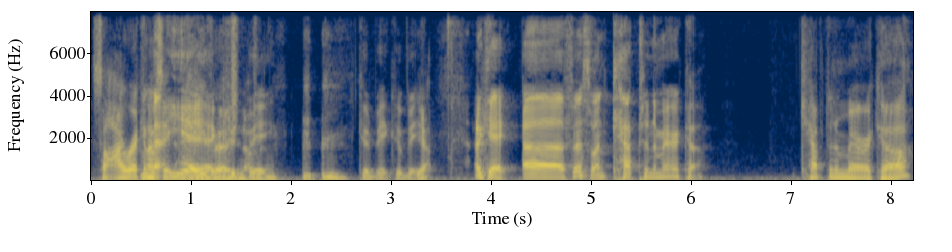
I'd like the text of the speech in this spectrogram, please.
So I reckon Ma- I've seen a version could of be. it. could be, could be. Yeah. Okay, uh, first one Captain America. Captain America.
